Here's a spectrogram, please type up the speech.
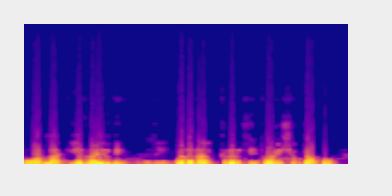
ਵਾਰ ਲੱਗ ਗਈ ਇਜ਼ਰਾਈਲ ਦੀ। ਉਹਦੇ ਨਾਲ ਕਰੰਸੀ ਥੋੜੀ ਸ਼ੂਟ ਅਪ ਹੋ ਗਈ।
